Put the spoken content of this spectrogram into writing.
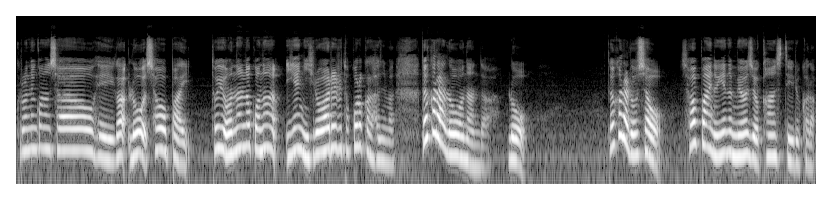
黒猫のシャオヘイがロ・シャオパイという女の子の家に拾われるところから始まる。だからローなんだ。ロー。だからロシャオ。シャオパイの家の名字を冠しているから。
